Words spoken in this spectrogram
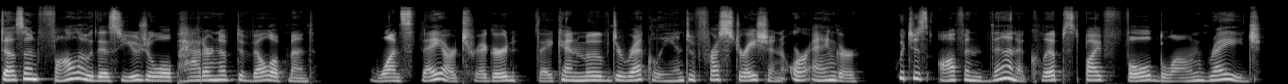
doesn't follow this usual pattern of development. Once they are triggered, they can move directly into frustration or anger, which is often then eclipsed by full blown rage.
